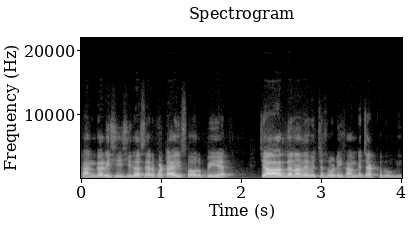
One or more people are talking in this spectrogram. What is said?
ਖੰਗ ਵਾਲੀ ਸ਼ੀਸ਼ੀ ਦਾ ਸਿਰਫ 250 ਰੁਪਏ ਹੈ ਚਾਰ ਦਿਨਾਂ ਦੇ ਵਿੱਚ ਤੁਹਾਡੀ ਖੰਗ ਚੱਕ ਦੂਗੀ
